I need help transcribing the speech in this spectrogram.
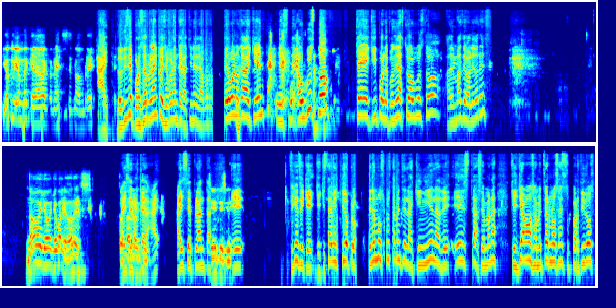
Yo, yo me quedaba con ese nombre. Ay, lo dice por ser blanco y seguramente la tiene de aburro. Pero bueno, cada quien. Este, Augusto, ¿qué equipo le pondrías tú, Augusto? Además de valedores. No, yo, yo Valedores. Ahí se lo queda, ahí, ahí se planta. Sí, sí, sí. Eh, fíjense que, aquí está bien chido, pero tenemos justamente la quiniela de esta semana que ya vamos a meternos a estos partidos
